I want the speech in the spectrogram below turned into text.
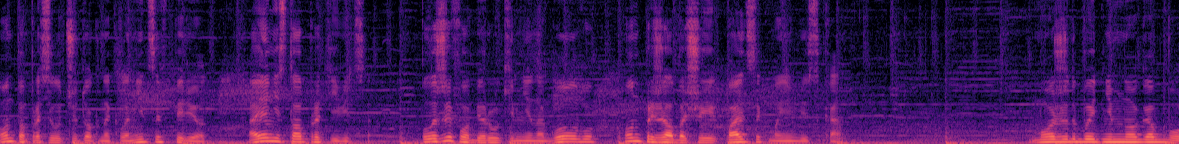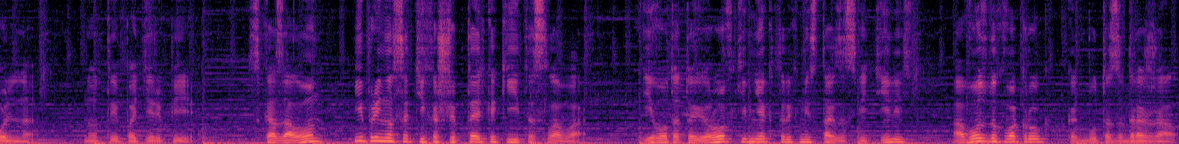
Он попросил чуток наклониться вперед, а я не стал противиться. Положив обе руки мне на голову, он прижал большие пальцы к моим вискам. «Может быть немного больно, но ты потерпи», — сказал он и принялся тихо шептать какие-то слова. Его татуировки в некоторых местах засветились, а воздух вокруг как будто задрожал.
